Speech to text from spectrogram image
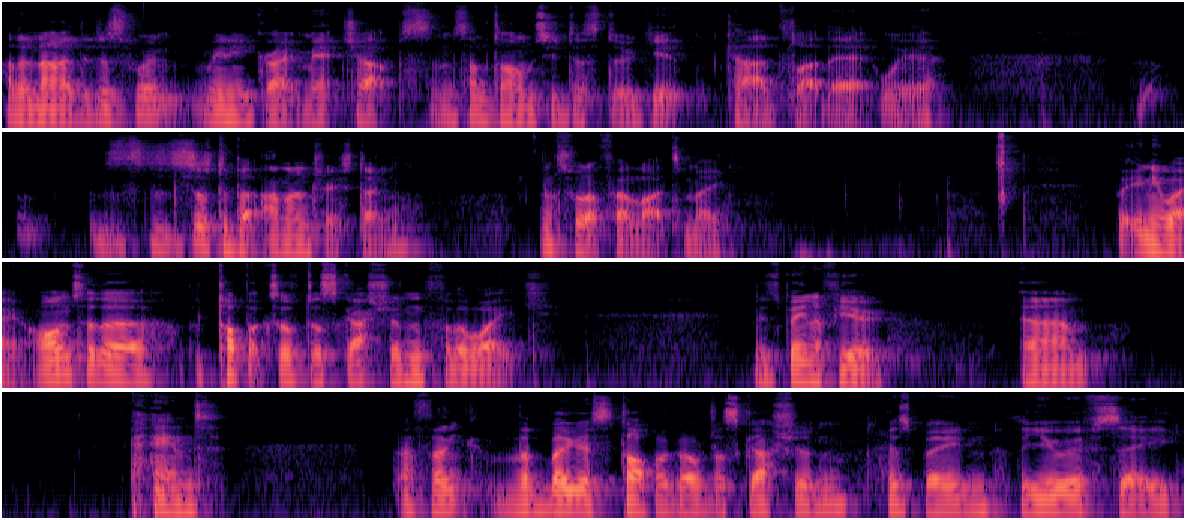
I don't know, there just weren't many great matchups and sometimes you just do get cards like that where it's just a bit uninteresting. That's what it felt like to me. But anyway, on to the, the topics of discussion for the week. There's been a few. Um, and I think the biggest topic of discussion has been the UFC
